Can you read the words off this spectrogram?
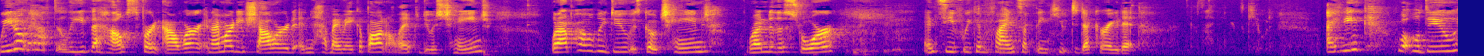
we don't have to leave the house for an hour and I'm already showered and have my makeup on. All I have to do is change. What I'll probably do is go change, run to the store and see if we can find something cute to decorate it. Because I think it's cute. I think what we'll do,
